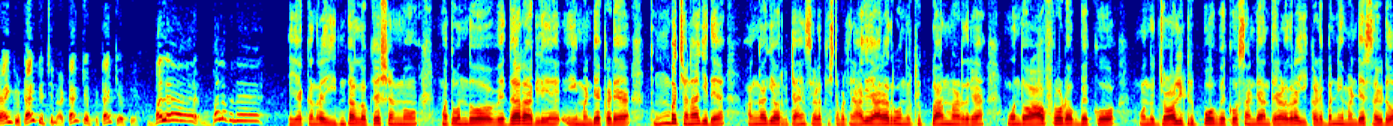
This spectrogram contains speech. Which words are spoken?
ಟ್ಯಾಂಕ್ ಯು ಥ್ಯಾಂಕ್ ಯು ಚಿನ್ನ ಥ್ಯಾಂಕ್ ಯು ಅಪ್ಪಿ ಥ್ಯಾಂಕ್ ಯು ಅಪ್ಪಿ ಬಲೆ, ಬಲ ಬಲೆ. ಯಾಕಂದರೆ ಇಂಥ ಲೊಕೇಶನ್ನು ಮತ್ತು ಒಂದು ವೆದರ್ ಆಗಲಿ ಈ ಮಂಡ್ಯ ಕಡೆ ತುಂಬ ಚೆನ್ನಾಗಿದೆ. ಹಂಗಾಗಿ ಅವ್ರಿಗೆ ಟ್ಯಾಂಕ್ಸ್ ಹೇಳೋಕ್ಕೆ ಇಷ್ಟಪಡ್ತೀನಿ. ಹಾಗೆ ಯಾರಾದರೂ ಒಂದು ಟ್ರಿಪ್ ಪ್ಲಾನ್ ಮಾಡಿದ್ರೆ ಒಂದು ಆಫ್ ರೋಡ್ ಹೋಗಬೇಕು, ಒಂದು ಜಾಲಿ ಟ್ರಿಪ್ ಹೋಗಬೇಕು ಸಂಡೇ ಅಂತ ಹೇಳಿದ್ರೆ ಈ ಕಡೆ ಬನ್ನಿ ಮಂಡ್ಯ ಸೈಡು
